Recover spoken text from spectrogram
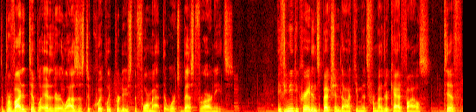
The provided template editor allows us to quickly produce the format that works best for our needs. If you need to create inspection documents from other CAD files, TIFF,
